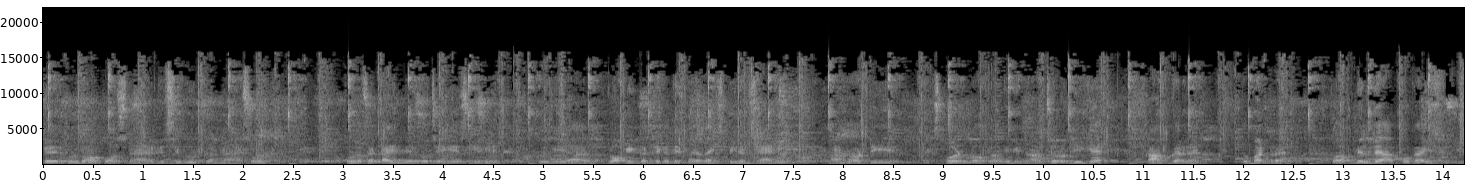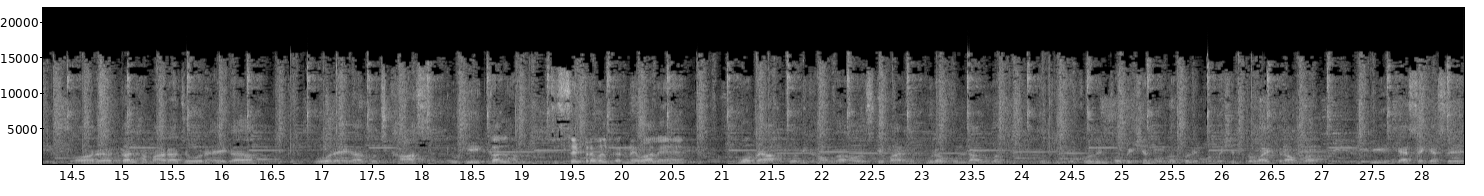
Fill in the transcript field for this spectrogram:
फिर गुड़गांव पहुँचना है डिस्ट्रीब्यूट करना है। सो थोड़ा सा टाइम मेरे को चाहिए इसके लिए, क्योंकि तो यार ब्लॉगिंग करते करते इतना ज़्यादा एक्सपीरियंस है नहीं। I am not the expert blogger लेकिन हाँ चलो ठीक है, काम कर रहे हैं तो बन रहा है। तो अब मिलते हैं आपको गाइस और कल हमारा जो रहेगा वो रहेगा कुछ खास, क्योंकि कल हम जिससे ट्रेवल करने वाले हैं, वो मैं आपको दिखाऊँगा और उसके बारे में पूरा फुल डालूँगा, क्योंकि फुल इन्फॉर्मेशन दूँगा फुल इन्फॉर्मेशन प्रोवाइड कराऊँगा कि कैसे कैसे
